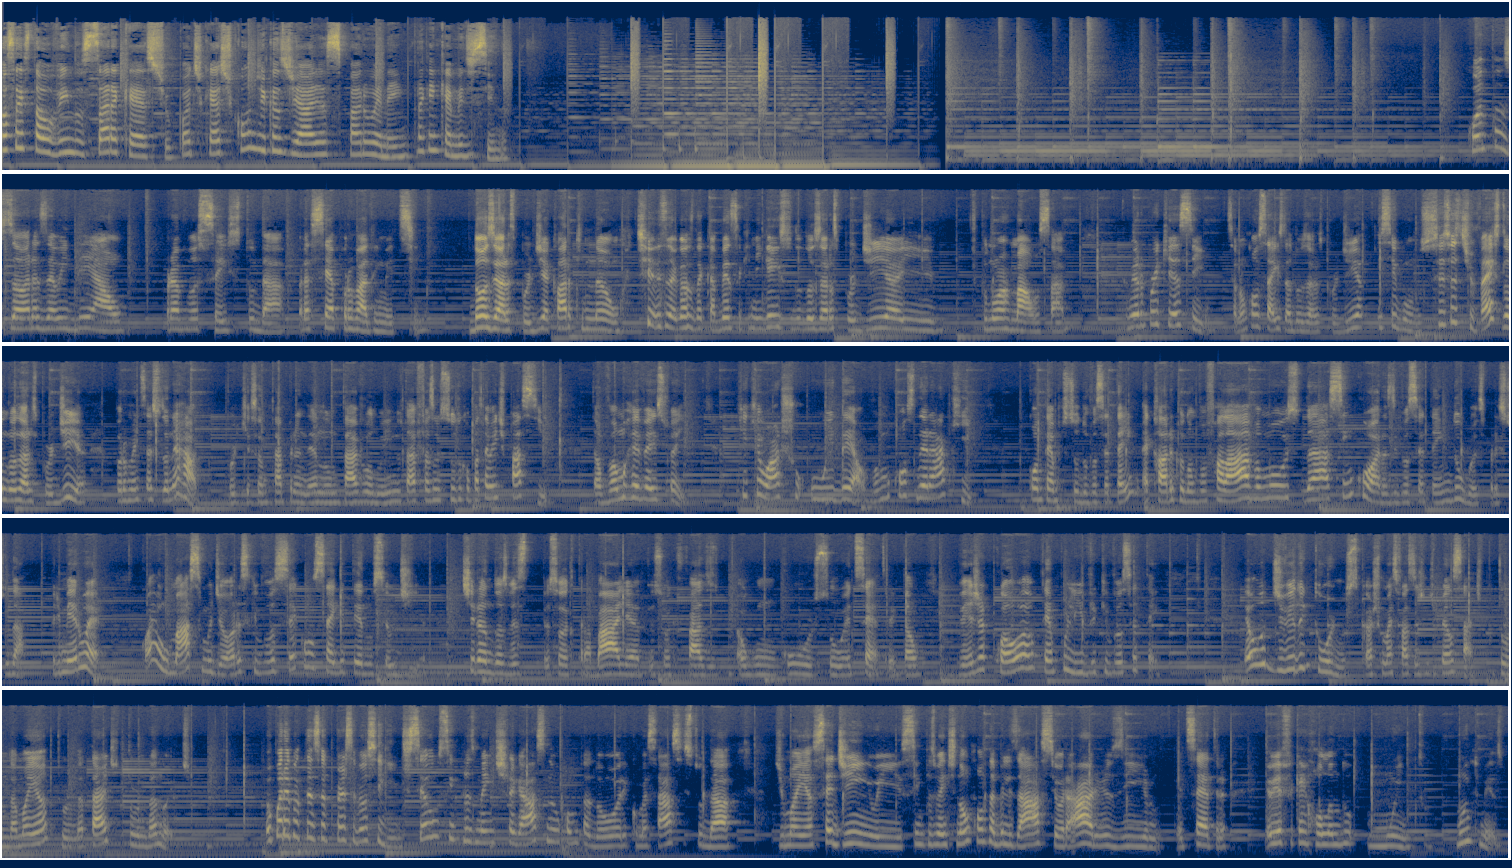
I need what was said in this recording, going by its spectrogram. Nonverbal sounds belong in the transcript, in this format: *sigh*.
Você está ouvindo o SaraCast, o podcast com dicas diárias para o Enem para quem quer medicina. Quantas horas é o ideal para você estudar para ser aprovado em medicina? 12 horas por dia? Claro que não. *laughs* Tira esse negócio da cabeça que ninguém estuda 12 horas por dia e, tipo, normal, sabe? Primeiro porque, assim, você não consegue estudar 12 horas por dia. E segundo, se você estiver estudando 12 horas por dia, provavelmente você está estudando errado. Porque você não está aprendendo, não está evoluindo, está fazendo um estudo completamente passivo. Então vamos rever isso aí. O que, que eu acho o ideal? Vamos considerar aqui. Quanto tempo de estudo você tem? É claro que eu não vou falar, ah, vamos estudar 5 horas e você tem duas para estudar. Primeiro é, qual é o máximo de horas que você consegue ter no seu dia? Tirando, às vezes, pessoa que trabalha, pessoa que faz algum curso, etc. Então, veja qual é o tempo livre que você tem. Eu divido em turnos, que eu acho mais fácil a gente pensar, tipo turno da manhã, turno da tarde, turno da noite. Eu parei para perceber o seguinte: se eu simplesmente chegasse no computador e começasse a estudar de manhã cedinho e simplesmente não contabilizasse horários e etc., eu ia ficar enrolando muito, muito mesmo.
